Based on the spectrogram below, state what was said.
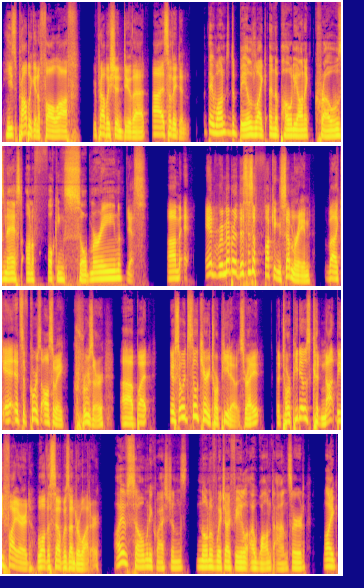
he's probably going to fall off we probably shouldn't do that uh, so they didn't they wanted to build like a Napoleonic crow's nest on a fucking submarine. Yes. Um, and remember, this is a fucking submarine. But, Like, it's of course also a cruiser. Uh, but so it'd still carry torpedoes, right? The torpedoes could not be fired while the sub was underwater. I have so many questions, none of which I feel I want answered. Like,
